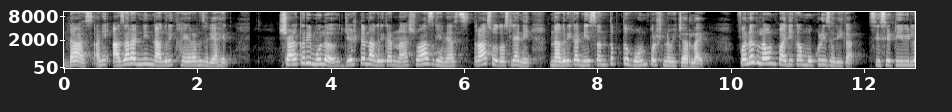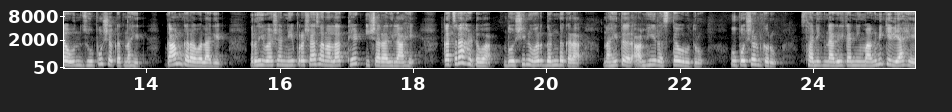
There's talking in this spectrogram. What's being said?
डास आणि आजारांनी नागरिक हैराण झाले आहेत. शाळकरी मुलं ज्येष्ठ नागरिकांना श्वास घेण्यास त्रास होत असल्याने नागरिकांनी संतप्त होऊन प्रश्न विचारलाय. फलक लावून पालिका मोकळी झाली का? सी सी टी व्ही लावून झोपू शकत नाहीत. काम करावं लागेल. रहिवाशांनी प्रशासनाला थेट इशारा दिला आहे. कचरा हटवा दोषींवर दंड करा नाहीतर आम्ही रस्त्यावर उतरू. उपोषण करू. स्थानिक नागरिकांनी मागणी केली आहे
